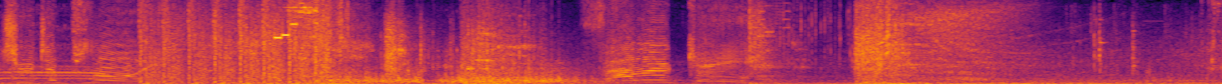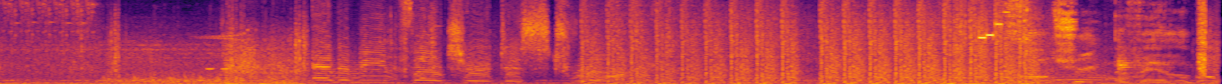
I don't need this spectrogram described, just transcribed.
Vulture deployed. Valor gained. Enemy vulture destroyed. Vulture available.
